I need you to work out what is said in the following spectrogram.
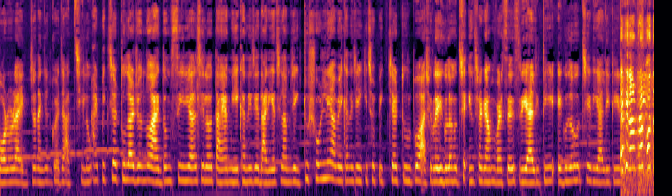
বড়রা একজন একজন করে যাচ্ছিল। আর পিকচার তোলার জন্য একদম সিরিয়াল ছিল। তাই আমি এখানে যে দাঁড়িয়েছিলাম যে একটু সরলে আমি এখানে যে কিছু পিকচার তুলবো। আসলে এগুলো হচ্ছে ইনস্টাগ্রাম ভার্সেস রিয়ালিটি এগুলো হচ্ছে রিয়ালিটি আমরা কত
